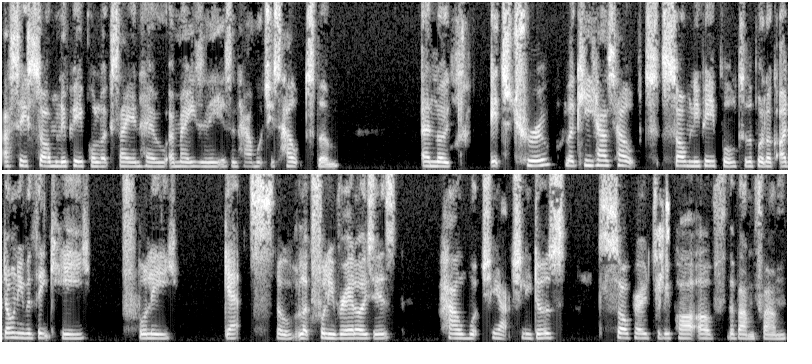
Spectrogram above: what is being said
I see so many people like saying how amazing he is and how much he's helped them, and like it's true. Like he has helped so many people to the point like I don't even think he fully gets or like fully realizes how much he actually does. So proud to be part of the BAM fam.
